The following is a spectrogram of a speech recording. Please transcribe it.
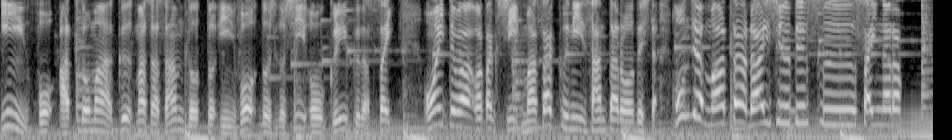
info アットマークマサさん .info どしどしお送りください。お相手は私正国三太郎でした。ほんじゃまた来週です。さよなら。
